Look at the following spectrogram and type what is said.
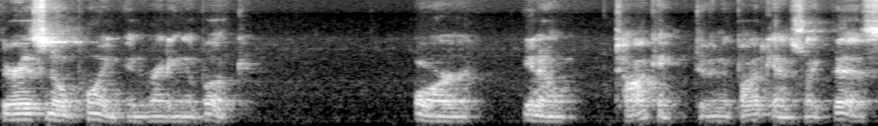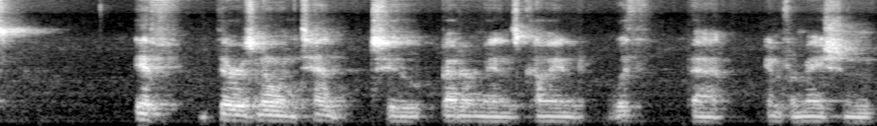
there is no point in writing a book or, you know, talking, doing a podcast like this, if there is no intent to better mankind with that information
